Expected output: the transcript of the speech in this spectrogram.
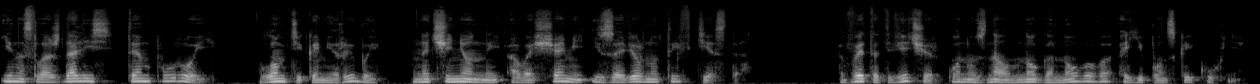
и наслаждались темпурой, ломтиками рыбы, начиненной овощами и завернутой в тесто. В этот вечер он узнал много нового о японской кухне.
